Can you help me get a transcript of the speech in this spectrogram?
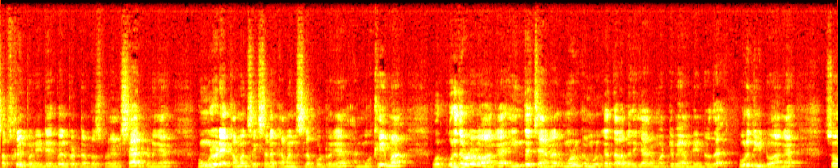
சப்ஸ்கிரைப் பண்ணிட்டு பெல் பட்டன் ப்ரெஸ் பண்ணி ஷேர் பண்ணுங்கள் உங்களுடைய கமெண்ட் செக்ஷனில் கமெண்ட்ஸில் போட்டுருங்க. அண்ட் முக்கியமாக ஒரு புரிதலோடு வாங்க இந்த சேனல் முழுக்க முழுக்க தளபதிக்காக மட்டுமே அப்படின்றத புரிஞ்சுக்கிட்டு வாங்க. ஸோ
